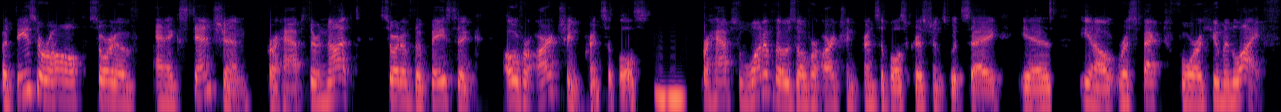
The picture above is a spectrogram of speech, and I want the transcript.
But these are all sort of an extension, perhaps. They're not sort of the basic overarching principles. Mm-hmm. Perhaps one of those overarching principles Christians would say is, you know, respect for human life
